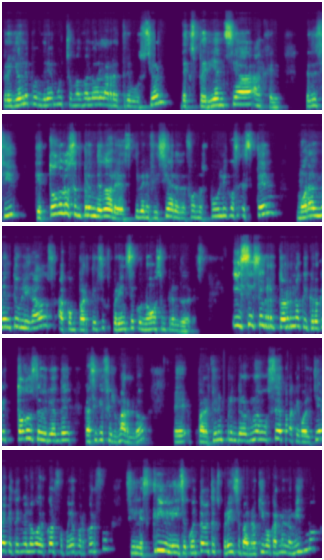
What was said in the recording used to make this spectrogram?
pero yo le pondría mucho más valor a la retribución de experiencia, Ángel. Es decir, que todos los emprendedores y beneficiarios de fondos públicos estén moralmente obligados a compartir su experiencia con nuevos emprendedores. Ese es el retorno que creo que todos deberían de casi que firmarlo, eh, para que un emprendedor nuevo sepa que cualquiera que tenga el logo de Corfo, apoya por Corfo, si le escribe y le dice, cuéntame tu experiencia para no equivocarme en lo mismo,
